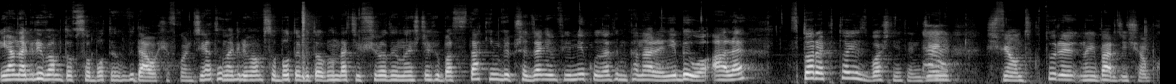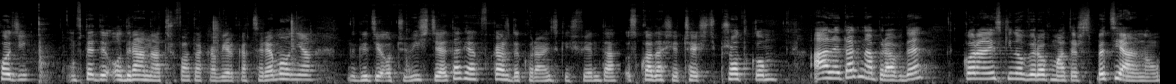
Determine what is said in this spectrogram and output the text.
Ja nagrywam to w sobotę, wydało się w końcu. Ja to nagrywam w sobotę, wy to oglądacie w środę. No jeszcze chyba z takim wyprzedzeniem filmiku na tym kanale nie było, ale wtorek to jest właśnie ten dzień świąt, który najbardziej się obchodzi. Wtedy od rana trwa taka wielka ceremonia, gdzie oczywiście, tak jak w każde koreańskie święta, składa się cześć przodkom, ale tak naprawdę koreański Nowy Rok ma też specjalną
